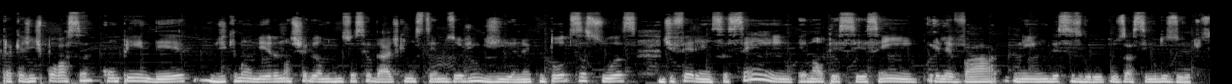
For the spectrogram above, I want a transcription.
para que a gente possa compreender de que maneira nós chegamos na sociedade que nós temos hoje em dia, né? Com todas as suas diferenças, sem enaltecer, sem elevar nenhum desses grupos acima dos outros.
